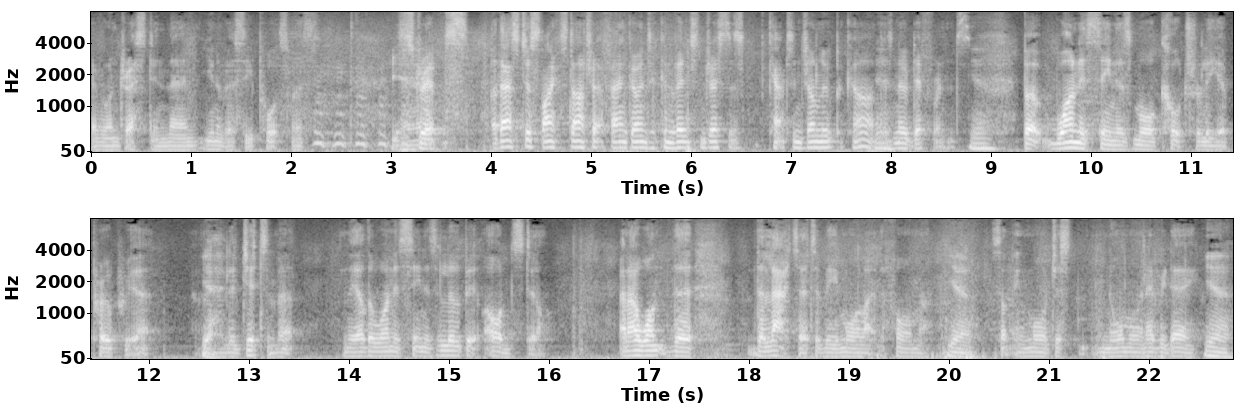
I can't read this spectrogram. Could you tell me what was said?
everyone dressed in their University of Portsmouth Yeah. strips. That's just like a Star Trek fan going to a convention dressed as Captain Jean-Luc Picard. There's no difference. Yeah. But one is seen as more culturally appropriate, legitimate, and the other one is seen as a little bit odd still. And I want the the latter to be more like the former, Yeah. something more just normal and everyday. Yeah.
